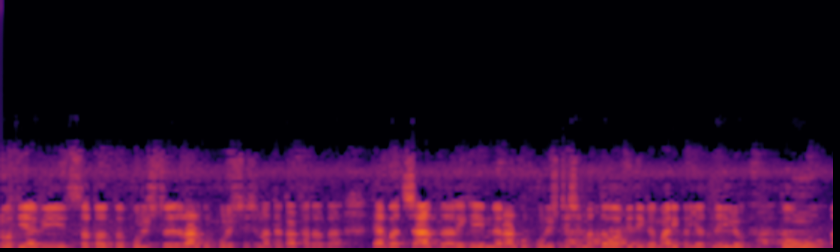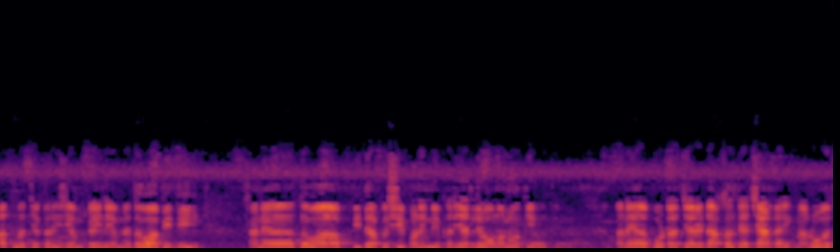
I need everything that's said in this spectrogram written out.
નહોતી આવી. સતત પોલીસ રાણપુર પોલીસ સ્ટેશનના ધક્કા ખાતા હતા. ત્યારબાદ ચાર તારીખે એમને રાણપુર પોલીસ સ્ટેશનમાં દવા પીધી કે મારી ફરિયાદ નહીં લો તો હું આત્મહત્યા કરીશ એમ કહીને એમને દવા પીધી અને દવા પીધા પછી પણ એમની ફરિયાદ લેવામાં નહોતી આવતી. અને બોટાદ જ્યારે દાખલ થયા ચાર તારીખના રોજ,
